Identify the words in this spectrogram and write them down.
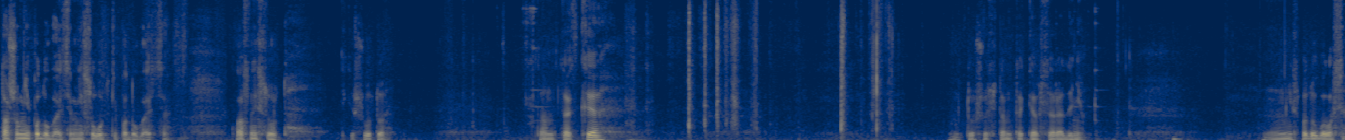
Та, що мені подобається, мені солодкі подобається. Класний сорт. Тільки що то там таке. Ну, То щось там таке всередині. Мені сподобалося.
